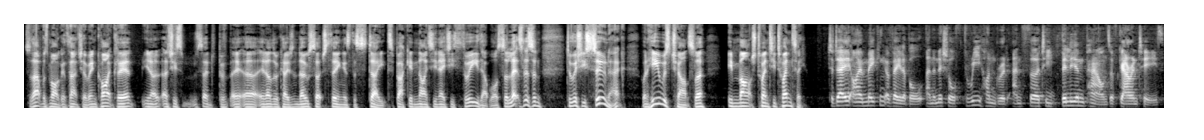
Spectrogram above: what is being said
So that was Margaret Thatcher being quite clear, you know, as she said uh, in other occasions, no such thing as the state. Back in 1983, that was. So let's listen to Rishi Sunak when he was Chancellor in March 2020. Today, I am making available an initial £330 billion of guarantees,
